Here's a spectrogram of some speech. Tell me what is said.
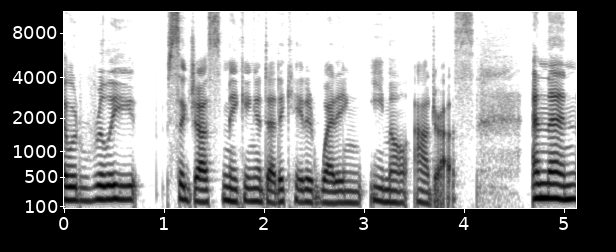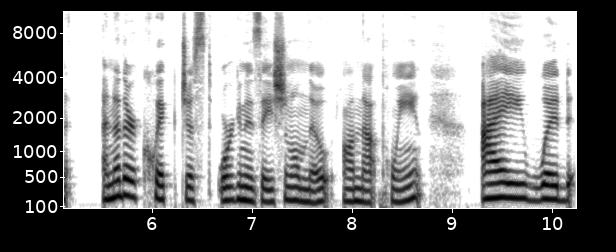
I would really suggest making a dedicated wedding email address. And then another quick, just organizational note on that point I would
